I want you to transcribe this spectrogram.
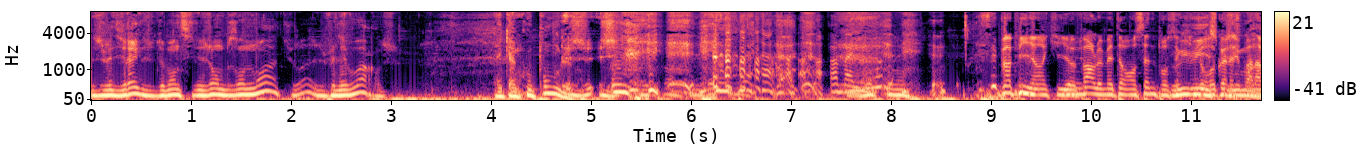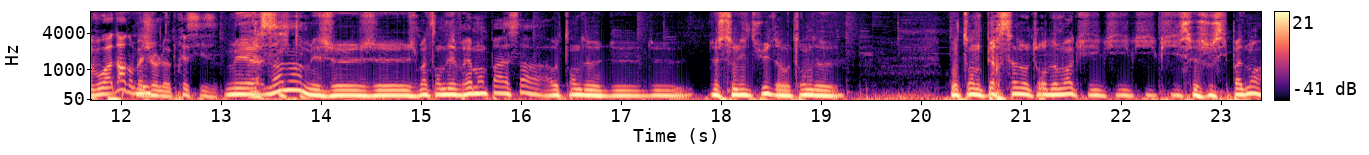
Je vais direct, je demande si les gens ont besoin de moi, tu vois. Je vais les voir. Je, Avec un coupon Pas mal. C'est Papy hein, qui euh, Oui. parle le metteur en scène pour ceux Oui, qui oui, ne reconnaissent pas la voix. Non, non, mais je le précise. Mais euh, Merci. non, non, mais je, je, je m'attendais vraiment pas à ça, à autant de, de, de, de solitude, à autant de, autant de personnes autour de moi qui, qui, qui, qui se soucient pas de moi,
